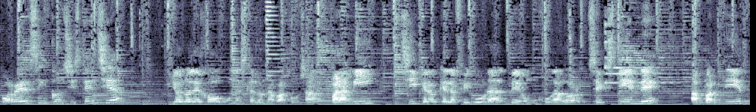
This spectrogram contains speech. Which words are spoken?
por esa inconsistencia yo lo dejo un escalón abajo. O sea, para mí sí creo que la figura de un jugador se extiende a partir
